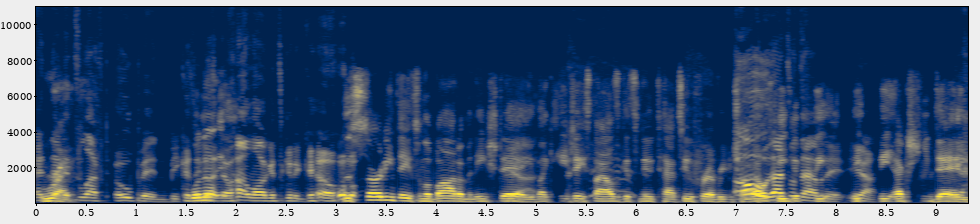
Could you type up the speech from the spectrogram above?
and then Right. it's left open because Well, he no, know how long it's going to go. The starting dates on the bottom, and each day, Yeah. like AJ Styles gets a new tattoo for every Oh, child. that's he what's the, happening. the- Yeah. the extra day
